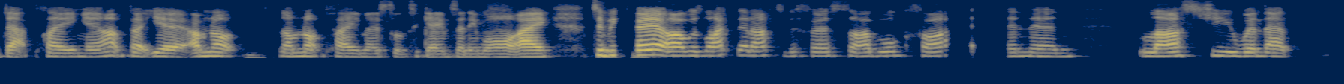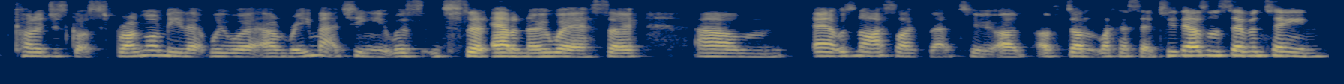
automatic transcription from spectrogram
that playing out, but yeah, I'm not I'm not playing those sorts of games anymore. I to be fair, I was like that after the first Cyborg fight, and then last year when that kind of just got sprung on me that we were um, rematching, it was just out of nowhere. So um, and it was nice like that too. I've, I've done, like I said, 2017.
